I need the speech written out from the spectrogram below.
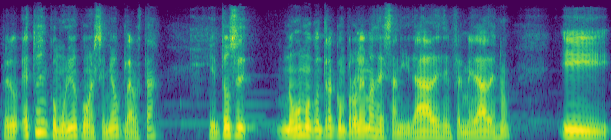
Pero esto es en comunión con el Señor, claro está. Y entonces nos vamos a encontrar con problemas de sanidades, de enfermedades, ¿no? Y,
